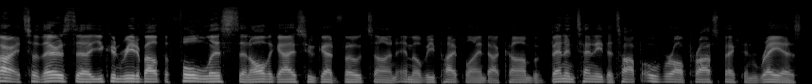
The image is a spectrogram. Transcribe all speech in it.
All right, so there's you can read about the full lists and all the guys who got votes on MLBPipeline.com. But Benintendi, the top overall prospect, and Reyes,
